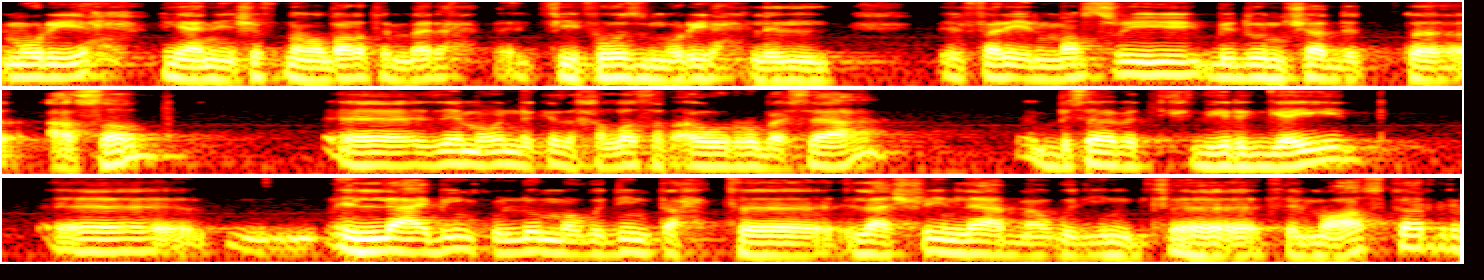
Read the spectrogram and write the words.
مريح. يعني شفنا مباراة امبارح في فوز مريح للفريق المصري بدون شدة أعصاب. زي ما قلنا كده خلصها في أول ربع ساعة بسبب التحضير الجيد. اللاعبين كلهم موجودين تحت ال 20 لاعب موجودين في المعسكر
